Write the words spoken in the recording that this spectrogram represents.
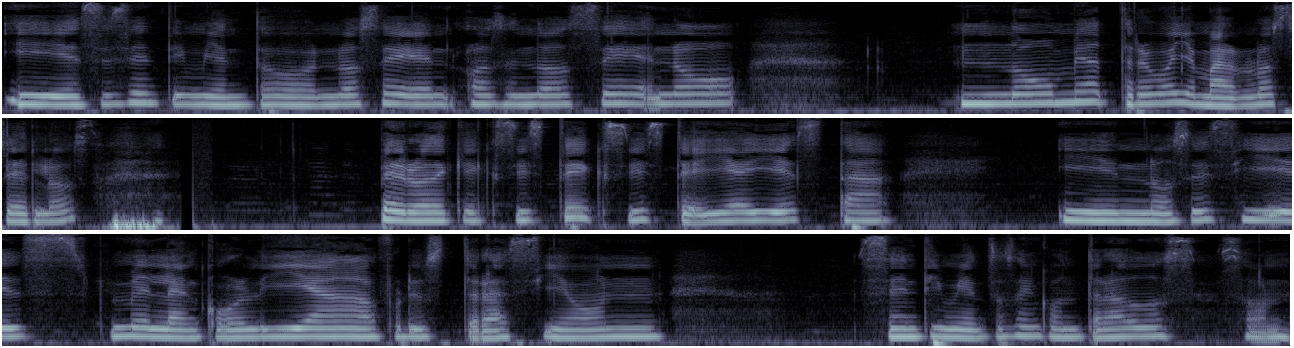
Y ese sentimiento, no sé, o sea, no sé, no, no me atrevo a llamarlo celos, pero de que existe, existe y ahí está. Y no sé si es melancolía, frustración, sentimientos encontrados son.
